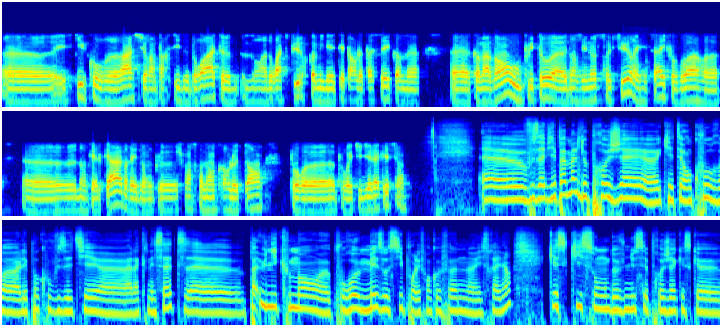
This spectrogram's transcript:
Est-ce qu'il courra sur un parti de droite, non à droite pure comme il a été par le passé, comme comme avant, ou plutôt dans une autre structure? Et ça, il faut voir dans quel cadre. Et donc, je pense qu'on a encore le temps pour pour étudier la question. Euh, vous aviez pas mal de projets euh, qui étaient en cours euh, à l'époque où vous étiez à la Knesset, pas uniquement pour eux, mais aussi pour les francophones israéliens. Qu'est-ce qui sont devenus ces projets? Qu'est-ce que,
